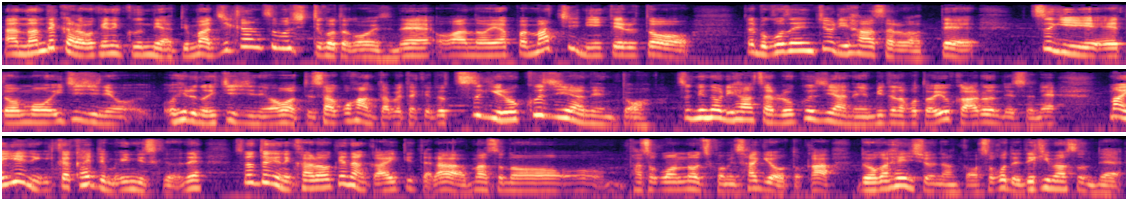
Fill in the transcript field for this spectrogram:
あなんでカラオケに来んねやっていう。まあ、時間潰しってことが多いですね。あの、やっぱり街にいてると、例えば午前中リハーサルあって、次、えっ、と、もう1時に、お昼の1時に終わってさ、ご飯食べたけど、次6時やねんと。次のリハーサル6時やねん、みたいなことはよくあるんですよね。まあ、家に一回帰ってもいいんですけどね。その時にカラオケなんか空いてたら、まあ、その、パソコンの打ち込み作業とか、動画編集なんかはそこでできますんで、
